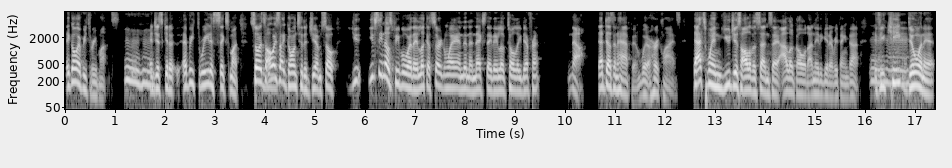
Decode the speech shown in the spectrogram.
they go every three months mhm. and just get it every three to six months. So it's Mhm. always like going to the gym. So you you've seen those people where they look a certain way and then the next day they look totally different. No, that doesn't happen with her clients. That's when you just all of a sudden say, "I look old. I need to get everything done." If you keep Mhm. doing it,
